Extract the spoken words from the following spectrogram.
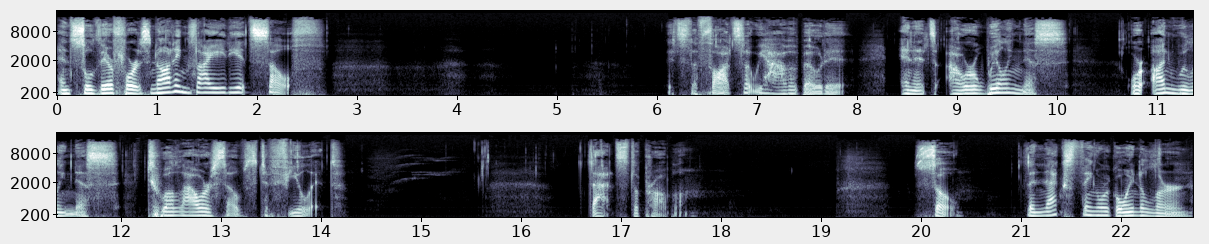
And so, therefore, it's not anxiety itself. It's the thoughts that we have about it, and it's our willingness or unwillingness to allow ourselves to feel it. That's the problem. So, the next thing we're going to learn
